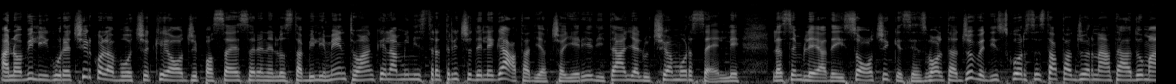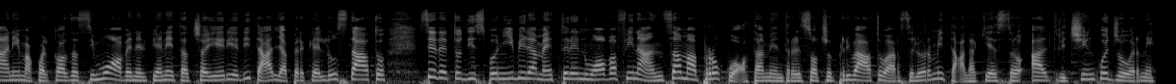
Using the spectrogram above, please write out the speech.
A Novi Ligure circola voce che oggi possa essere nello stabilimento anche l'amministratrice delegata di Acciaierie d'Italia, Lucia Morselli. L'assemblea dei soci che si è svolta giovedì scorso è stata aggiornata a domani, ma qualcosa si muove nel pianeta Acciaierie d'Italia perché lo Stato si è detto disponibile a mettere nuova finanza ma pro quota, mentre il socio privato ArcelorMittal ha chiesto altri 5 giorni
